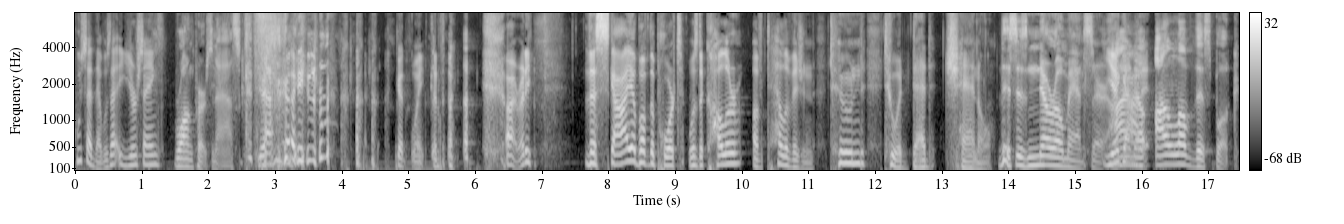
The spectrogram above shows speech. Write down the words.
Who said that? Was that you're saying? Wrong person to ask. You have me to remember. Good point. Good point. All right, ready? The sky above the port was the color of television tuned to a dead channel. This is Neuromancer. You I got it. I love this book.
